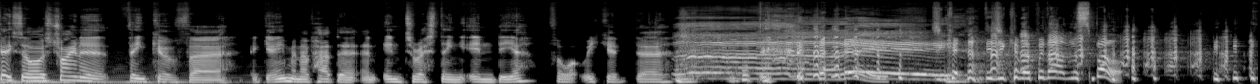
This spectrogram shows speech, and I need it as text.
Okay, so I was trying to think of uh, a game, and I've had a, an interesting India for what we could. Uh, Did you, did you come up with that on the spot?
